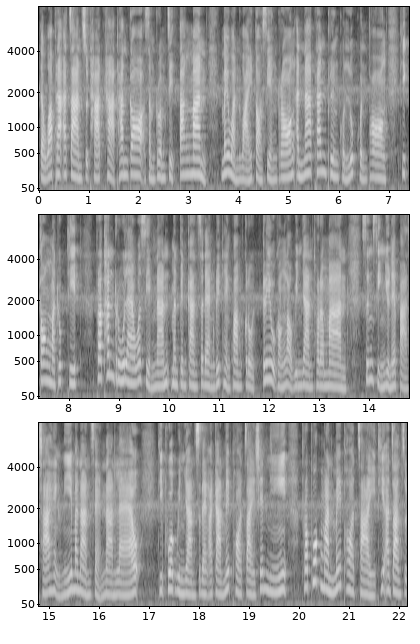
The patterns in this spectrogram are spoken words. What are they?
แต่ว่าพระอาจารย์สุทัศน์ค่ะท่านก็สำรวมจิตตั้งมั่น ไม่หวั่นไหวต่อเสียงร้องอันน่าพรั่นพรึงขนลุกขนพอง ที่ก้องมาทุกทิศ เพราะท่านรู้แล้วว่าเสียงนั้นมันเป็นการแสดงฤทธิ์แห่งความโกรธกริ้วของเหล่าวิญญาณทรมาน ซึ่งสิงอยู่ในป่าช้าแห่งนี้มานานแสนนานแล้ว ที่พวกวิญญาณแสดงอาการไม่พอใจเช่นนี้ เพราะพวกมันไม่พอใจที่อาจารย์สุ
